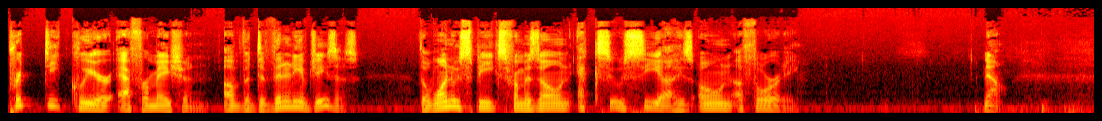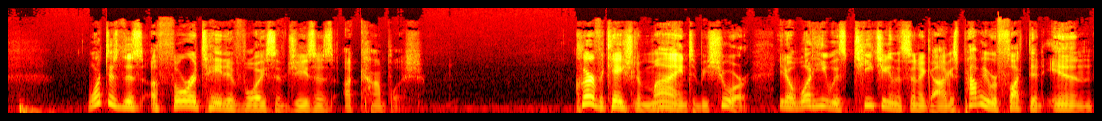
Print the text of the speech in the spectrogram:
pretty clear affirmation of the divinity of Jesus, the one who speaks from his own exousia, his own authority. Now, what does this authoritative voice of Jesus accomplish? Clarification of mind, to be sure you know, what he was teaching in the synagogue is probably reflected in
